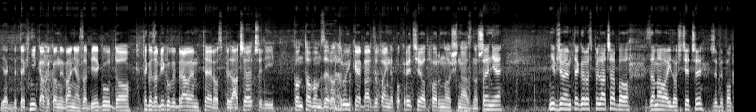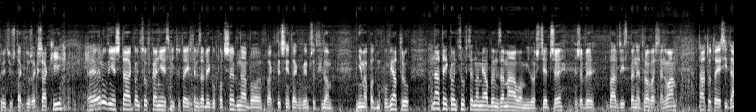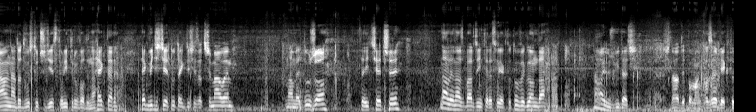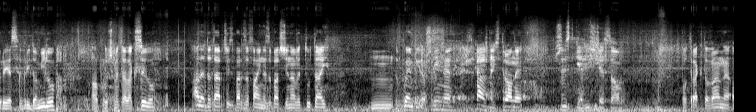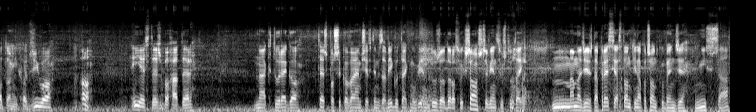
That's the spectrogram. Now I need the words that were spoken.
jakby technika wykonywania zabiegu. Do tego zabiegu wybrałem te rozpylacze, czyli kątową 0,3, bardzo fajne pokrycie, odporność na znoszenie. Nie wziąłem tego rozpylacza, bo za mała ilość cieczy, żeby pokryć już tak duże krzaki. E, Również ta końcówka nie jest mi tutaj w tym zabiegu potrzebna, bo praktycznie, tak jak mówiłem przed chwilą, nie ma podmuchu wiatru. Na tej końcówce no, miałbym za małą ilość cieczy, żeby bardziej spenetrować ten łam. Ta tutaj jest idealna, do 230 litrów wody na hektar. Jak widzicie tutaj, gdzie się zatrzymałem, mamy dużo tej cieczy. No ale nas bardziej interesuje jak to tu wygląda. No już widać ślady po mankozebie, który jest w Ridomilu, oprócz metalaksylu. Ale dotarcie jest bardzo fajne. Zobaczcie nawet tutaj mm, w głębi rośliny z każdej strony wszystkie liście są potraktowane. O to mi chodziło. O! I jest też bohater na którego też poszykowałem się w tym zabiegu. Tak jak mówiłem, dużo dorosłych chrząszczy, więc już tutaj mam nadzieję, że ta presja stonki na początku będzie niższa.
